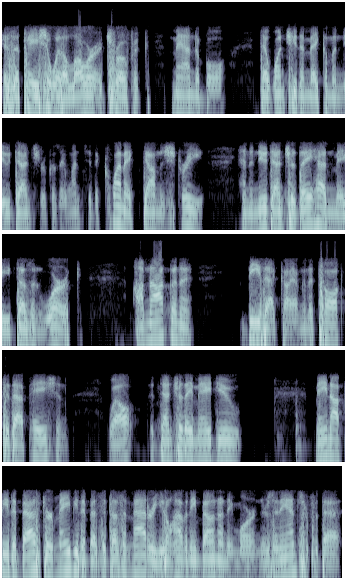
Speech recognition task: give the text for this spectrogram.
is a patient with a lower atrophic mandible that want you to make them a new denture because they went to the clinic down the street and the new denture they had made doesn't work. I'm not going to be that guy. I'm going to talk to that patient. Well, the denture they made you may not be the best or maybe the best. It doesn't matter. You don't have any bone anymore. And there's an answer for that.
